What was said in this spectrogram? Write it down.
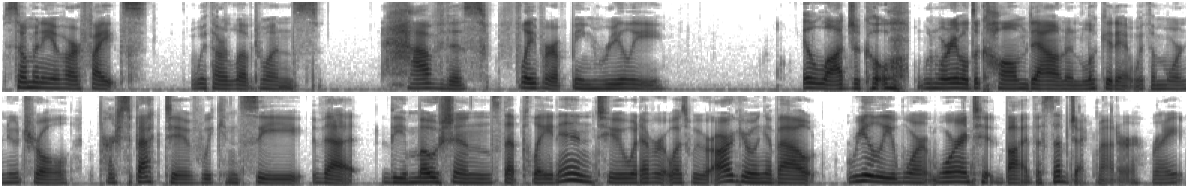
So many of our fights with our loved ones have this flavor of being really illogical. When we're able to calm down and look at it with a more neutral perspective, we can see that the emotions that played into whatever it was we were arguing about really weren't warranted by the subject matter, right?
